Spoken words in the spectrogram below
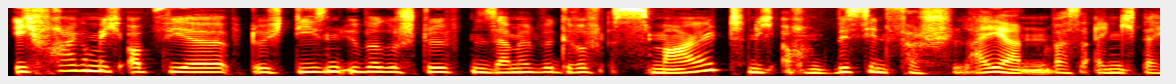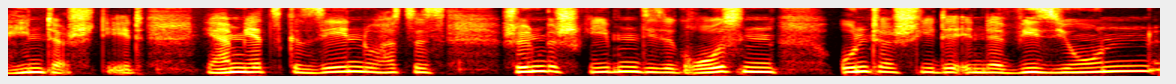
Ich frage mich, ob wir durch diesen übergestülpten berühmten Sammelbegriff Smart nicht auch ein bisschen verschleiern, was eigentlich dahinter steht. Wir haben jetzt gesehen, du hast es schön beschrieben, diese großen Unterschiede in der Vision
